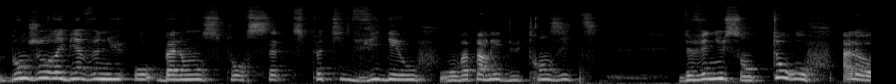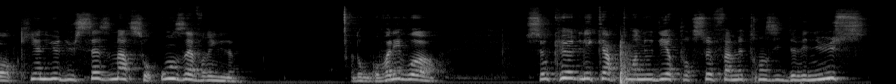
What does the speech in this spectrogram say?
Bonjour et bienvenue au Balance pour cette petite vidéo où on va parler du transit de Vénus en taureau. Alors, qui a lieu du 16 mars au 11 avril. Donc, on va aller voir ce que les cartes ont à nous dire pour ce fameux transit de Vénus.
